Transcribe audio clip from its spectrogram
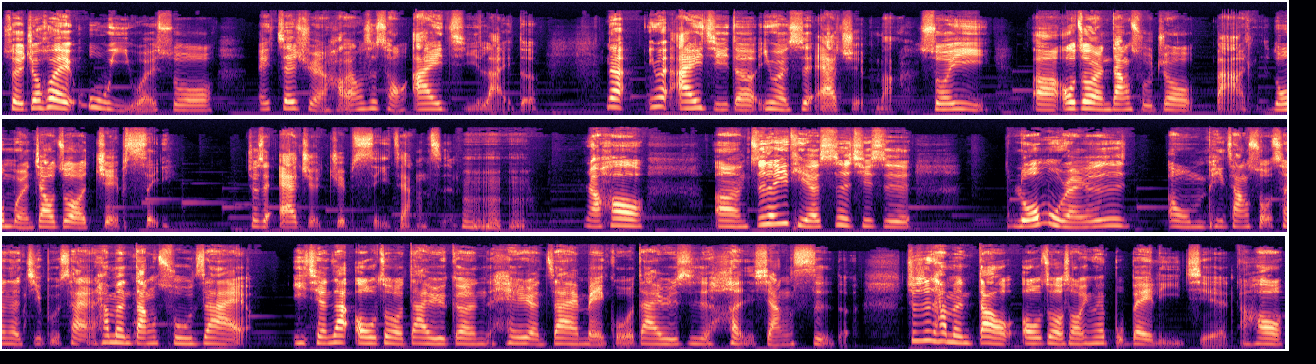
所以就会误以为说，哎，这群人好像是从埃及来的。那因为埃及的英文是 Egypt 嘛，所以呃，欧洲人当初就把罗姆人叫做 Gypsy，就是 Egypt Gypsy 这样子。嗯嗯嗯。然后，嗯，值得一提的是，其实罗姆人也就是呃我们平常所称的吉普赛人，他们当初在以前在欧洲的待遇跟黑人在美国待遇是很相似的，就是他们到欧洲的时候，因为不被理解，然后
